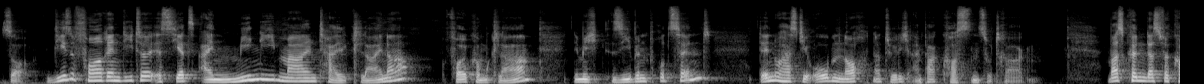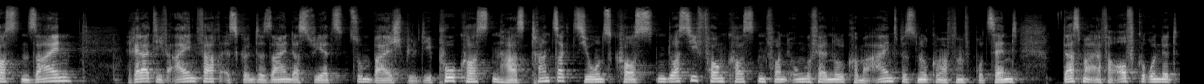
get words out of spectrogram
So, diese Fondsrendite ist jetzt einen minimalen Teil kleiner, vollkommen klar, nämlich 7% denn du hast hier oben noch natürlich ein paar Kosten zu tragen. Was können das für Kosten sein? Relativ einfach. Es könnte sein, dass du jetzt zum Beispiel Depotkosten hast, Transaktionskosten, du hast die Fondkosten von ungefähr 0,1 bis 0,5 Prozent. Das mal einfach aufgerundet,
